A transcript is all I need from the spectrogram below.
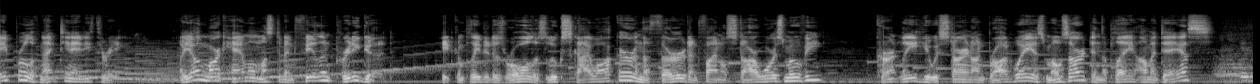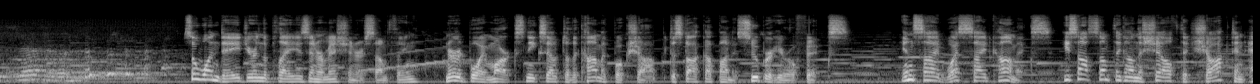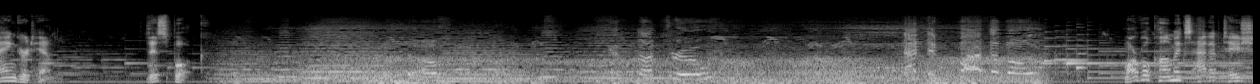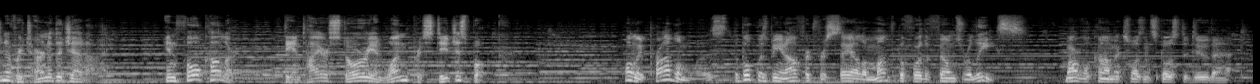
April of 1983. A young Mark Hamill must have been feeling pretty good. He'd completed his role as Luke Skywalker in the third and final Star Wars movie. Currently, he was starring on Broadway as Mozart in the play Amadeus. So one day during the play's intermission or something, nerd boy Mark sneaks out to the comic book shop to stock up on his superhero fix. Inside West Side Comics, he saw something on the shelf that shocked and angered him. This book. Impossible! Marvel Comics' adaptation of Return of the Jedi. In full color, the entire story in one prestigious book. Only problem was, the book was being offered for sale a month before the film's release. Marvel Comics wasn't supposed to do that.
